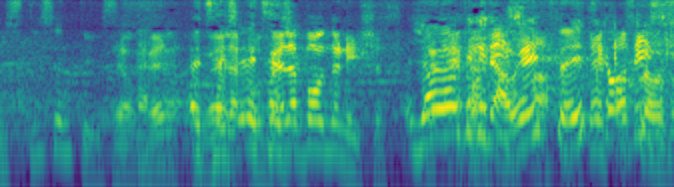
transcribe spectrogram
aus diesem Dies. Ja, wel, Jetzt hast- welcher, jetzt welcher hast- Boden ist es? Ja, ja, genau, jetzt- jetzt geht's los.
